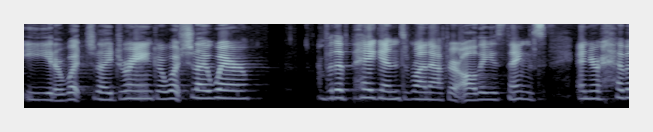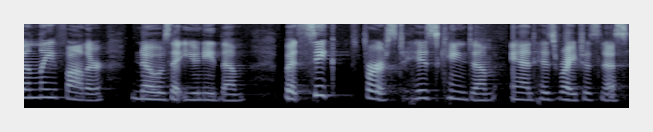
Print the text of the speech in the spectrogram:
eat, or what should I drink, or what should I wear? For the pagans run after all these things, and your heavenly Father knows that you need them. But seek first his kingdom and his righteousness,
